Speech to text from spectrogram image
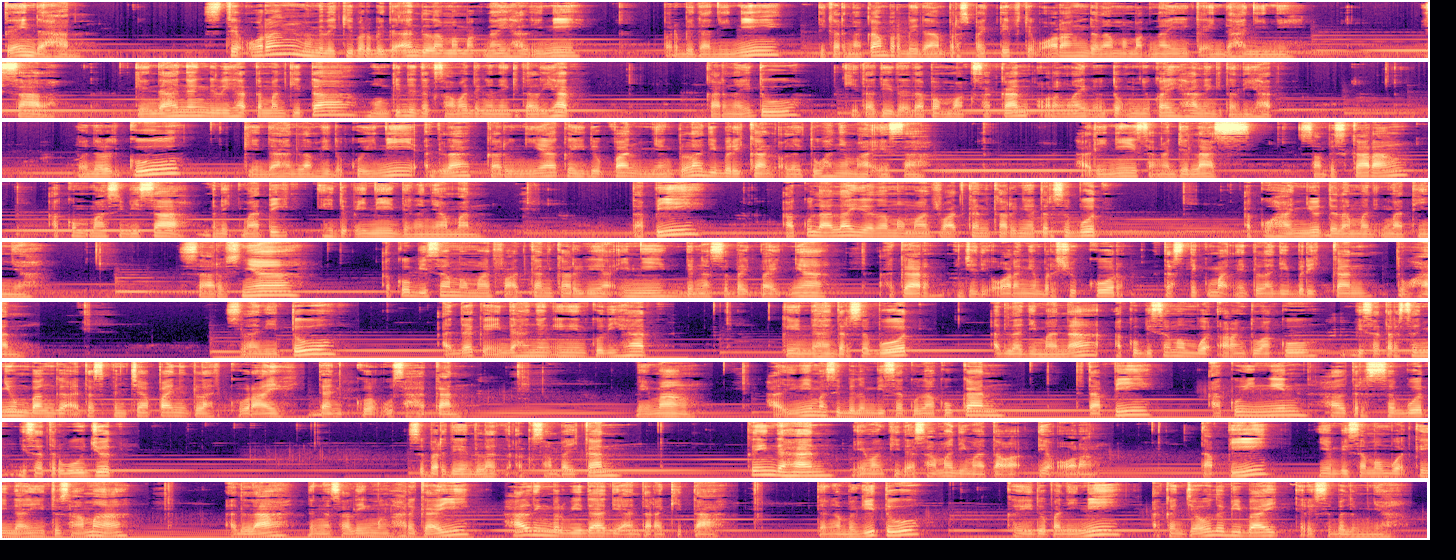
Keindahan. Setiap orang memiliki perbedaan dalam memaknai hal ini. Perbedaan ini dikarenakan perbedaan perspektif tiap orang dalam memaknai keindahan ini. Misal, keindahan yang dilihat teman kita mungkin tidak sama dengan yang kita lihat. Karena itu, kita tidak dapat memaksakan orang lain untuk menyukai hal yang kita lihat. Menurutku, keindahan dalam hidupku ini adalah karunia kehidupan yang telah diberikan oleh Tuhan Yang Maha Esa. Hal ini sangat jelas. Sampai sekarang, aku masih bisa menikmati hidup ini dengan nyaman. Tapi, aku lalai dalam memanfaatkan karunia tersebut. Aku hanyut dalam menikmatinya. Seharusnya, aku bisa memanfaatkan karunia ini dengan sebaik-baiknya agar menjadi orang yang bersyukur atas nikmat yang telah diberikan Tuhan. Selain itu, ada keindahan yang ingin kulihat Keindahan tersebut adalah di mana aku bisa membuat orang tuaku bisa tersenyum bangga atas pencapaian yang telah kuraih dan kuusahakan. Memang, hal ini masih belum bisa kulakukan, tetapi aku ingin hal tersebut bisa terwujud. Seperti yang telah aku sampaikan, keindahan memang tidak sama di mata tiap orang. Tapi, yang bisa membuat keindahan itu sama adalah dengan saling menghargai hal yang berbeda di antara kita. Dengan begitu, kehidupan ini akan jauh lebih baik dari sebelumnya.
